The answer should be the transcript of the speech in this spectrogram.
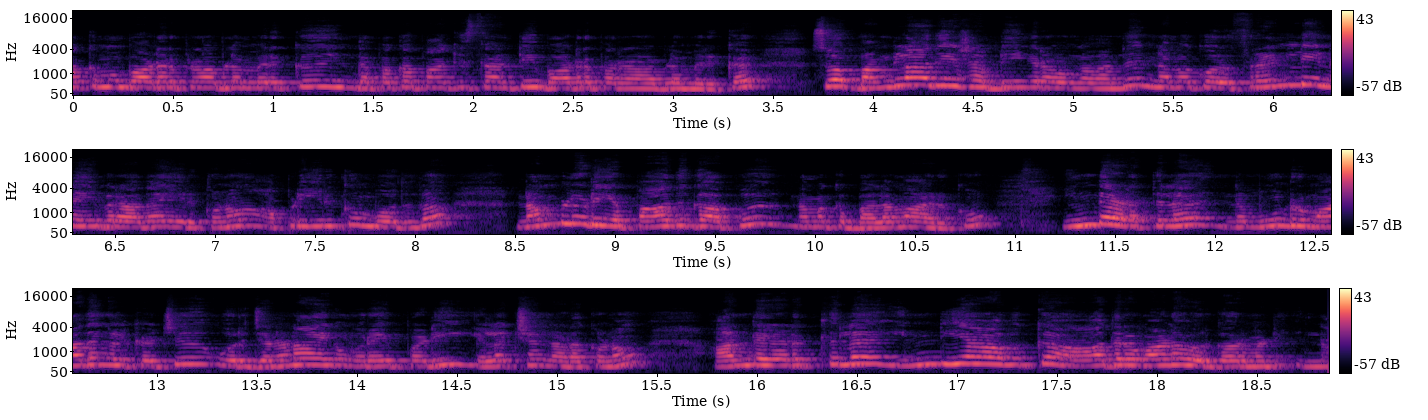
பக்கமும் பார்டர் ப்ராப்ளம் இருக்குது இந்த பக்கம் பாகிஸ்தான் டீ பார்டர் ப்ராப்ளம் இருக்குது ஸோ பங்களாதேஷ் அப்படிங்கிறவங்க வந்து நமக்கு ஒரு ஃப்ரெண்ட்லி நெய்பராக தான் இருக்கணும். அப்படி இருக்கும்போது தான் நம்மளுடைய பாதுகாப்பு நமக்கு பலமாக இருக்கும். இந்த இடத்துல இந்த மூன்று மாதங்கள் கழிச்சு ஒரு ஜனநாயக முறைப்படி எலெக்ஷன் நடக்கணும். அந்த இடத்துல இந்தியாவுக்கு ஆதரவான ஒரு கவர்மெண்ட் இந்த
